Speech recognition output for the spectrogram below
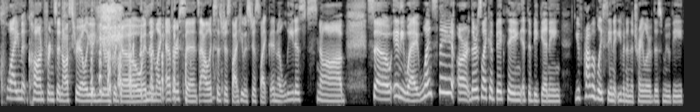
climate conference in Australia years ago. and then like ever since, Alex has just thought he was just like an elitist snob. So anyway, once they are, there's like a big thing at the beginning. You've probably seen it even in the trailer of this movie.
